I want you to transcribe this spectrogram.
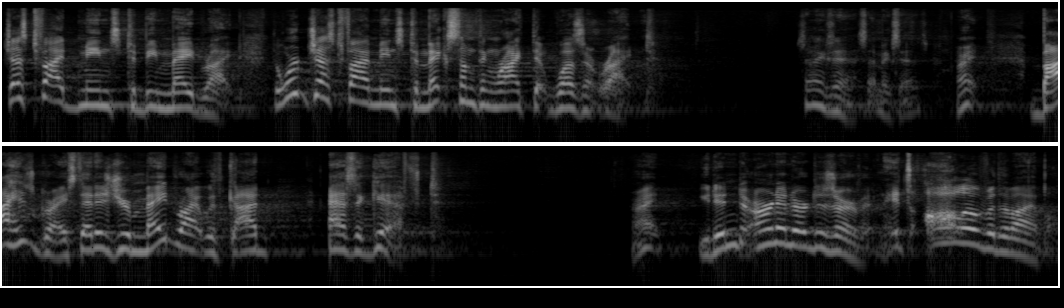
Justified means to be made right. The word justified means to make something right that wasn't right. Does that make sense? That makes sense. All right. By his grace, that is, you're made right with God as a gift. Right? You didn't earn it or deserve it. It's all over the Bible.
